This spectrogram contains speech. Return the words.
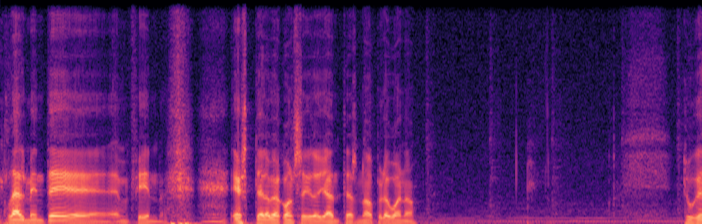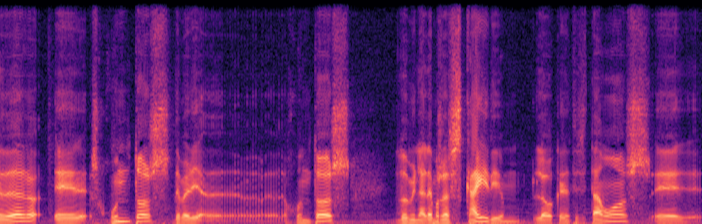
Realmente, en fin, este lo había conseguido ya antes, ¿no? Pero bueno. Together, eh, juntos debería... juntos dominaremos Skyrim. Lo que necesitamos... Eh.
